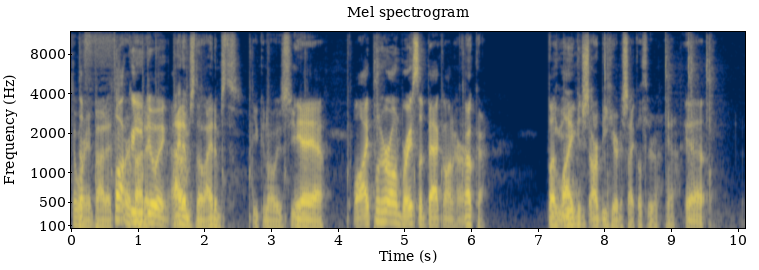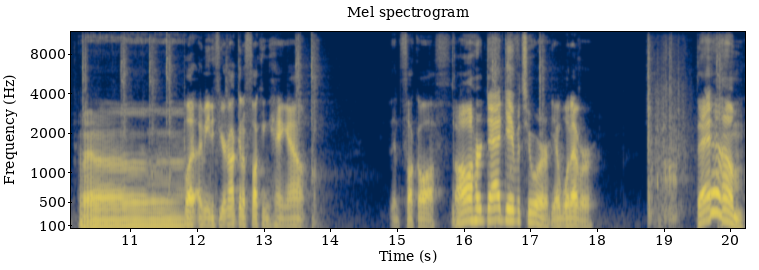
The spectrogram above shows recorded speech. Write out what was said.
Don't worry about it. fuck are you it. doing? Items though. Items. You can always. You, Yeah, yeah. Well, I put her own bracelet back on her, Okay. but You, like, you can just RB here to cycle through. Yeah. yeah. Uh, But I mean, if you're not gonna fucking hang out, then fuck off. oh, her dad gave it to her. Yeah, whatever. Damn.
